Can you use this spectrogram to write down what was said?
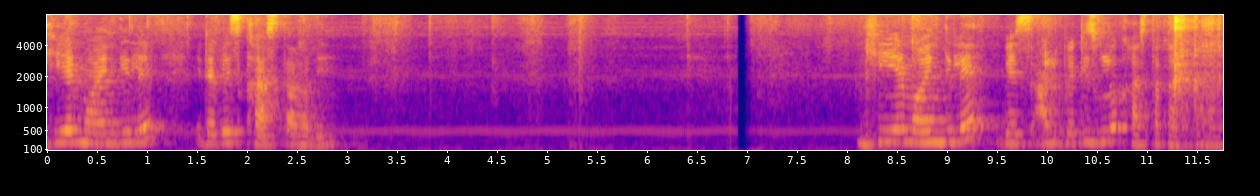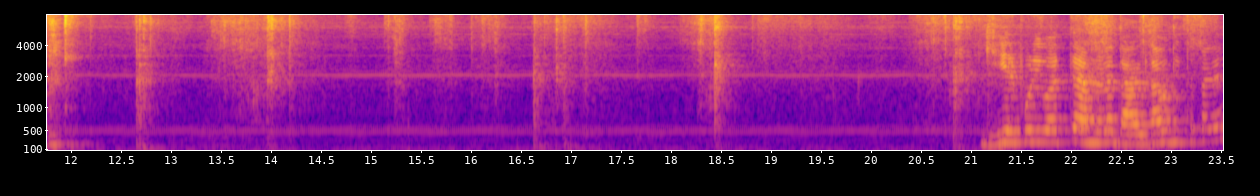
ঘিয়ের ময়ন দিলে এটা বেশ খাস্তা হবে। ঘিয়ের ময়ন দিলে বেশ আলু প্যাটিসগুলো খাস্তা খাস্তা হবে। ঘিয়ের পরিবর্তে আপনারা ডালদাও দিতে পারেন।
